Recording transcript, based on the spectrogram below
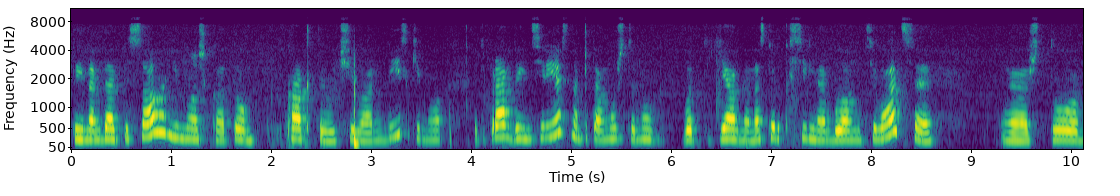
ты иногда писала немножко о том, как ты учила английский, но это правда интересно, потому что, ну, вот явно настолько сильная была мотивация, э, что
